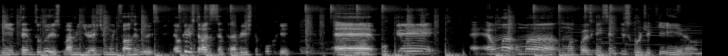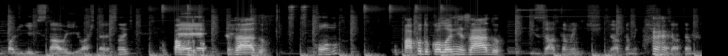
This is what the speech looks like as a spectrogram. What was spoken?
E entendo tudo isso, mas me diverti muito fazendo isso. Eu queria trazer essa entrevista, por quê? É, hum. Porque é uma, uma, uma coisa que a gente sempre discute aqui no, no Pod Geeks e tal, e eu acho interessante. O papo é... do colonizado. Como? O papo do colonizado. Exatamente, exatamente, exatamente.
